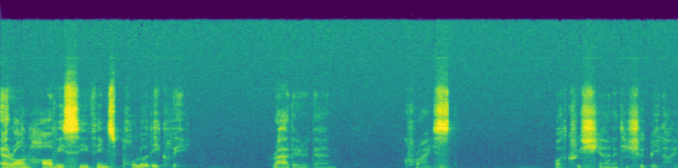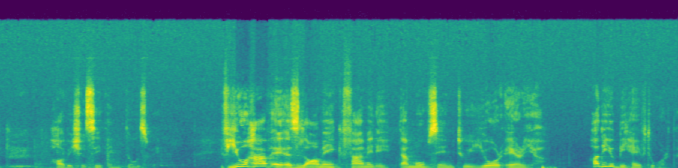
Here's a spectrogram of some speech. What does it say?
around how we see things politically rather than Christ. What Christianity should be like, how we should see things those way. If you have an Islamic family that moves into your area, how do you behave toward them?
